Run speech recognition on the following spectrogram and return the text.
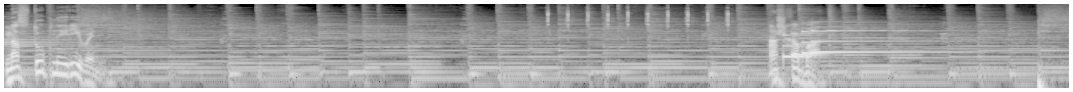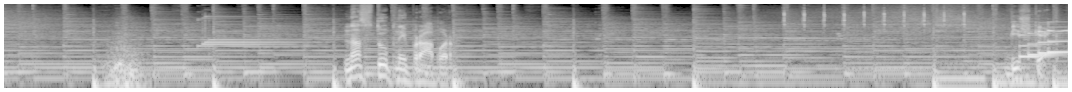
Наступный рівень. Ашхабад. Наступний прапор. Бішкек.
